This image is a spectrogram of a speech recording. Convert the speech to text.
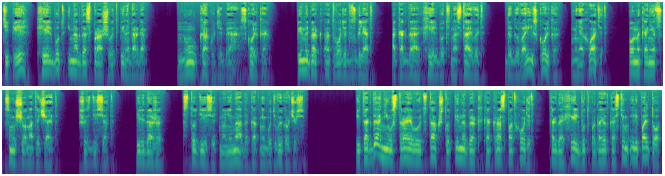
Теперь Хельбут иногда спрашивает Пинеберга. «Ну, как у тебя? Сколько?» Пинеберг отводит взгляд, а когда Хельбут настаивает «Да говори, сколько? У меня хватит», он, наконец, смущенно отвечает «Шестьдесят». Или даже «Сто десять, но не надо, как-нибудь выкручусь». И тогда они устраивают так, что Пинеберг как раз подходит, когда Хейльбут продает костюм или пальто,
